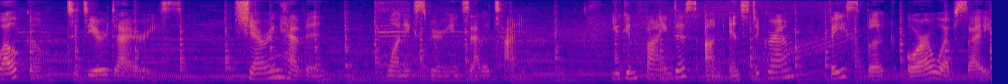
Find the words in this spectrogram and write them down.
Welcome to Dear Diaries, sharing heaven one experience at a time. You can find us on Instagram, Facebook, or our website,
